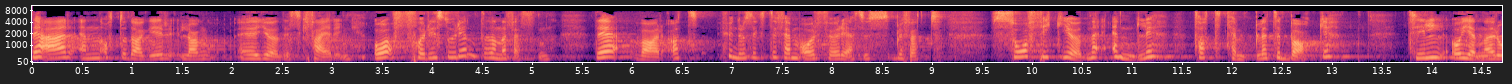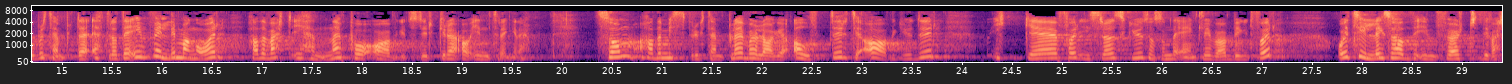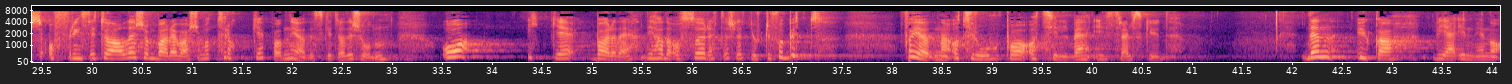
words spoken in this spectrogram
Det er en åtte dager lang eh, jødisk feiring. Og Forhistorien til denne festen det var at 165 år før Jesus ble født, så fikk jødene endelig tatt tempelet tilbake til å gjenerobre tempelet etter at det i veldig mange år hadde vært i hendene på avgudsdyrkere og inntrengere. Som hadde misbrukt tempelet ved å lage alter til avguder, ikke for Israels gud, sånn som det egentlig var bygd for. Og I tillegg så hadde de innført diverse ofringsritualer som bare var som å tråkke på den jødiske tradisjonen. Og ikke bare det. De hadde også rett og slett gjort det forbudt for jødene å tro på å tilbe Israels gud. Den uka vi er inne i nå,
